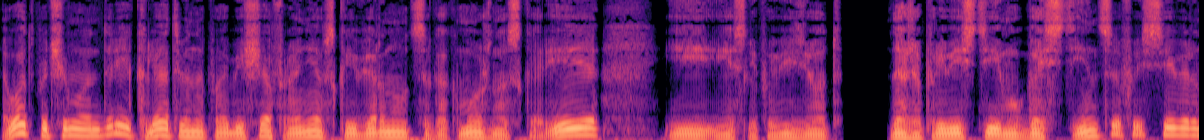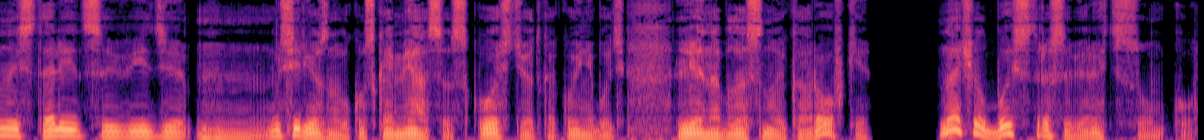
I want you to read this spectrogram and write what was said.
Вот почему Андрей, клятвенно пообещав Раневской вернуться как можно скорее и, если повезет, даже привезти ему гостинцев из северной столицы в виде ну, серьезного куска мяса с костью от какой-нибудь ленобластной коровки, начал быстро собирать сумку.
